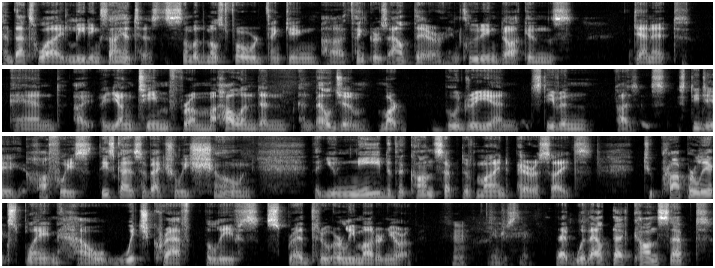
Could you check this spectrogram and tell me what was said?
And that's why leading scientists, some of the most forward thinking uh, thinkers out there, including Dawkins, Dennett, and a, a young team from Holland and, and Belgium, Mark Boudry and Stephen uh, Hofhuis, these guys have actually shown that you need the concept of mind parasites to properly explain how witchcraft beliefs spread through early modern Europe. Hmm, interesting. That without that concept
